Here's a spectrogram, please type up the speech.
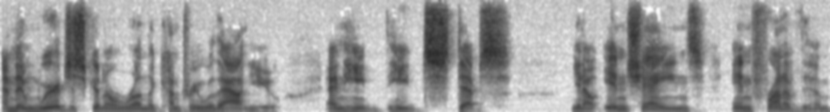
and then we're just going to run the country without you. And he he steps, you know, in chains in front of them,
